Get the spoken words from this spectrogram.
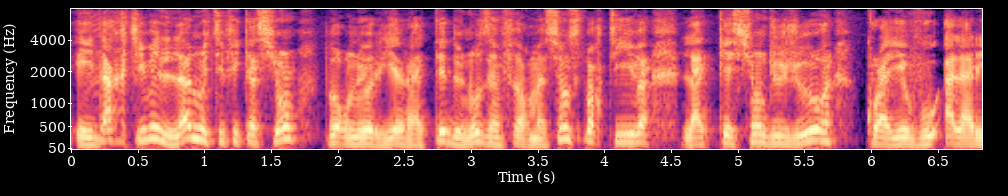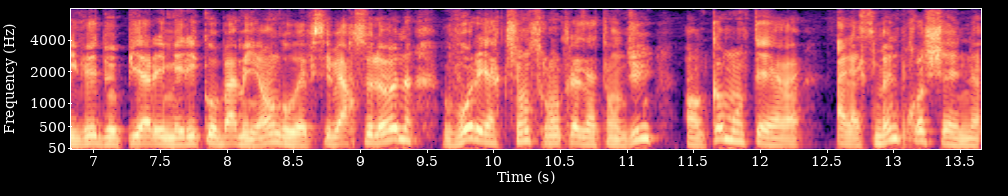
et d'activer la notification pour ne rien rater de nos informations sportives. La question du jour, croyez-vous à l'arrivée de Pierre-Emerick Aubameyang au FC Barcelone? Vos réactions seront très attendues en commentaire. À la semaine prochaine.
